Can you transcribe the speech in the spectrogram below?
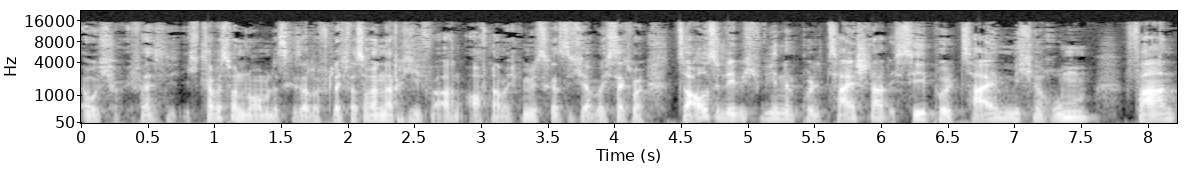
oh, ich, ich weiß nicht, ich glaube, es war Norman, das gesagt hat, vielleicht war es auch eine Archivaufnahme, ich bin mir nicht ganz sicher, aber ich sag's mal, zu Hause lebe ich wie in einem Polizeistaat, ich sehe Polizei mich herumfahren,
